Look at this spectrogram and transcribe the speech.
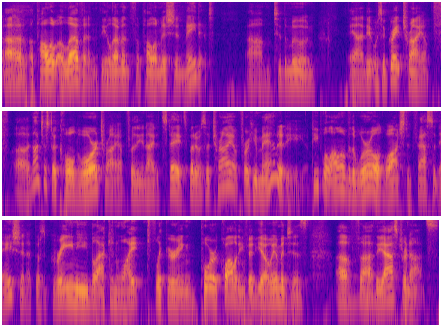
uh, Apollo 11, the 11th Apollo mission, made it um, to the moon. And it was a great triumph, uh, not just a Cold War triumph for the United States, but it was a triumph for humanity. People all over the world watched in fascination at those grainy, black and white, flickering, poor quality video images of uh, the astronauts,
